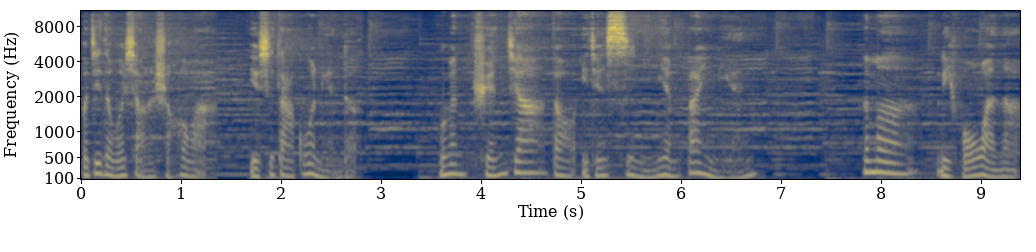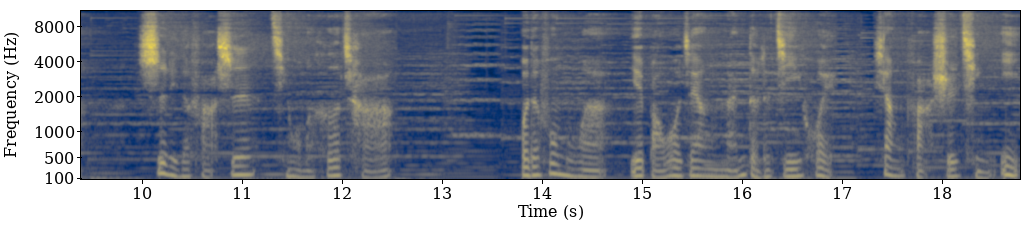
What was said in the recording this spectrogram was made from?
我记得我小的时候啊，也是大过年的，我们全家到一间寺里面拜年。那么礼佛完啊。寺里的法师请我们喝茶，我的父母啊也把握这样难得的机会向法师请益。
